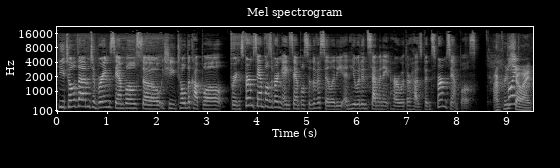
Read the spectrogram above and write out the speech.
He told them to bring samples. So she told the couple bring sperm samples, bring egg samples to the facility, and he would inseminate her with her husband's sperm samples. I'm pretty But, like- sure I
